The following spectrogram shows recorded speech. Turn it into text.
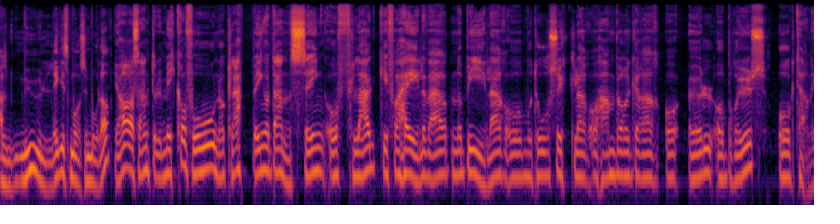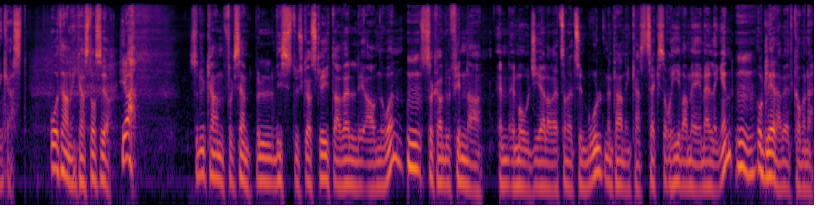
all mulige små symboler. Ja, sant, og mikrofon og klapping og dansing og flagg fra hele verden og biler og motorsykler og hamburgere og øl og brus og terningkast. Og terningkast også, ja. Ja, Så du kan eksempel, hvis du skal skryte veldig av noen, så kan du finne en emoji eller et sånt et symbol med en terningkast sekser og hive med i meldingen, og glede vedkommende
